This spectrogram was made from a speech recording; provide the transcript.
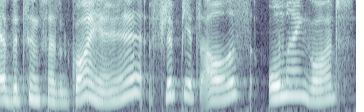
äh, beziehungsweise Goyle flippt jetzt aus, oh mein Gott,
